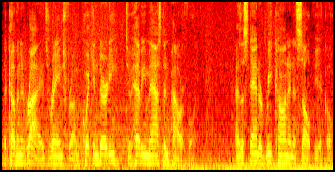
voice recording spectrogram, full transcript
The Covenant rides range from quick and dirty to heavy, massed, and powerful. As a standard recon and assault vehicle,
